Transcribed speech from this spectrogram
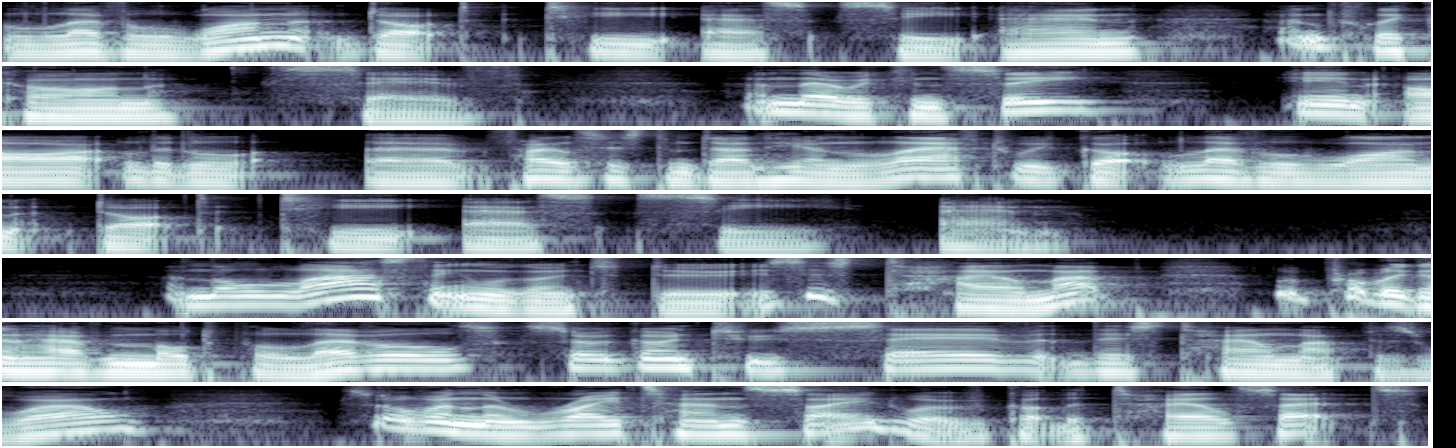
level one.tscn and click on save. And there we can see in our little uh, file system down here on the left, we've got level one.tscn. And the last thing we're going to do is this tile map. We're probably going to have multiple levels, so we're going to save this tile map as well. So over on the right hand side where we've got the tile set,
